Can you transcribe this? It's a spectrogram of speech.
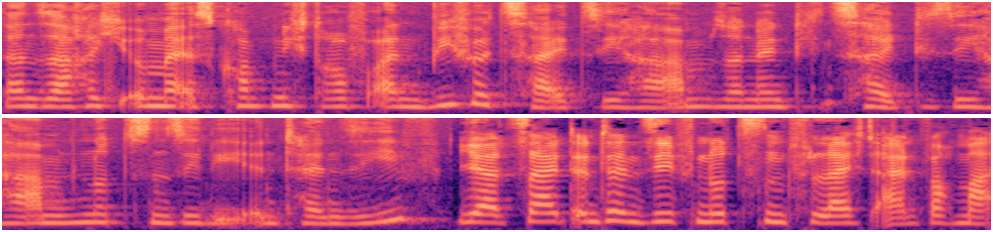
dann sage ich immer, es kommt nicht darauf an, wie viel Zeit Sie haben, sondern die Zeit, die Sie haben, nutzen Sie die intensiv. Ja, zeitintensiv nutzen, vielleicht einfach mal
